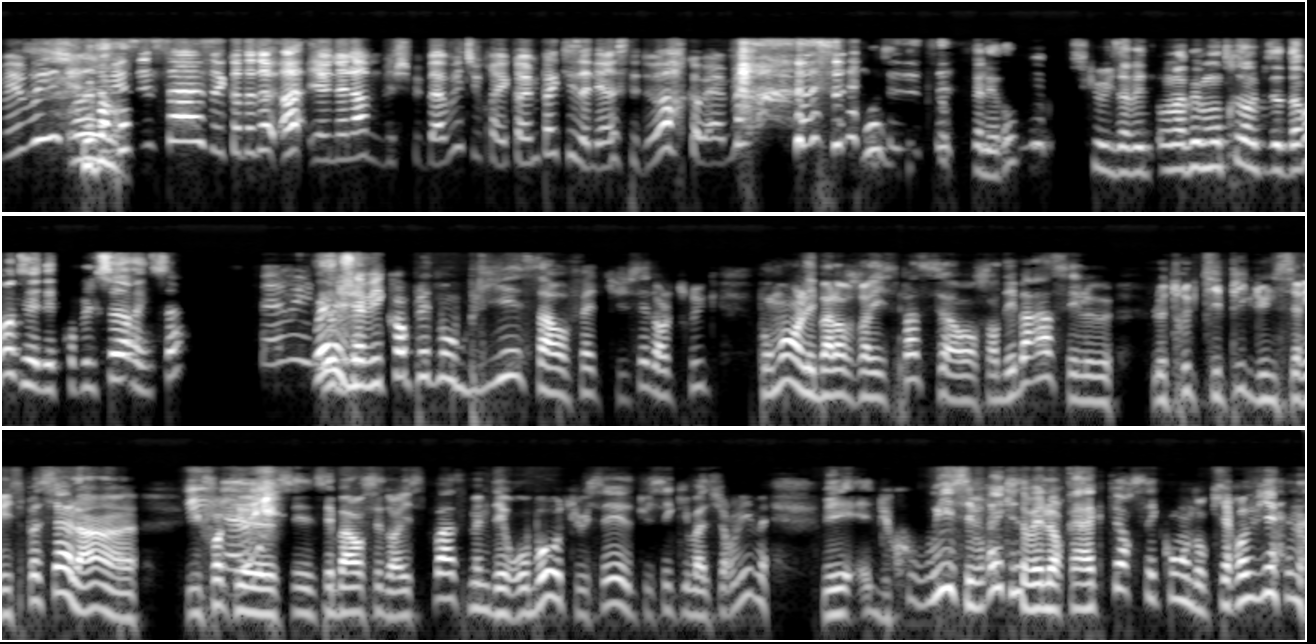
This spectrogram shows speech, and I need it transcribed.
Mais oui, mais c'est ça, c'est quand on. Ah, il y a une alarme. Je fais, bah oui, tu croyais quand même pas qu'ils allaient rester dehors, quand même. Ouais, qu'ils allaient revenir. Parce qu'ils avaient, on avait montré dans l'épisode d'avant qu'ils avaient des propulseurs et tout ça. Ah oui. Ouais, j'avais complètement oublié ça en fait, tu sais, dans le truc. Pour moi, on les balance dans l'espace, on s'en débarrasse. C'est le, le truc typique d'une série spatiale. Hein. Une fois Ah que oui. c'est c'est balancé dans l'espace, même des robots, tu sais, tu sais qui va survivre. Mais du coup, oui, c'est vrai qu'ils avaient leur réacteur, c'est con, donc ils reviennent.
